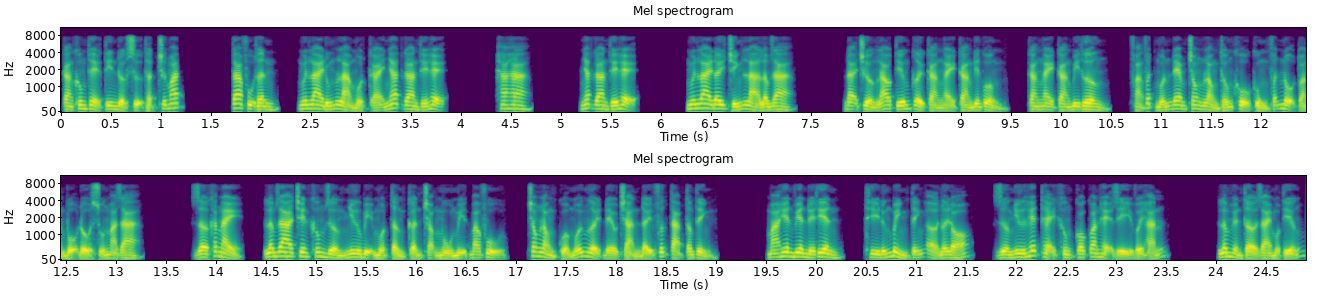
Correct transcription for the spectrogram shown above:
càng không thể tin được sự thật trước mắt. Ta phụ thân, nguyên lai đúng là một cái nhát gan thế hệ. Ha ha. Nhát gan thế hệ. Nguyên lai đây chính là lâm gia. Đại trưởng lao tiếng cười càng ngày càng điên cuồng, càng ngày càng bi thương phản phất muốn đem trong lòng thống khổ cùng phẫn nộ toàn bộ đổ xuống mà ra. Giờ khắc này lâm ra trên không giường như bị một tầng cẩn trọng mù mịt bao phủ, trong lòng của mỗi người đều tràn đầy phức tạp tâm tình. Mà hiên viên đế thiên thì đứng bình tĩnh ở nơi đó, dường như hết thệ không có quan hệ gì với hắn. Lâm huyền thở dài một tiếng,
